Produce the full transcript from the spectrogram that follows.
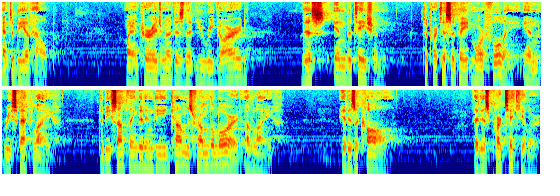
and to be of help. My encouragement is that you regard this invitation to participate more fully in Respect Life to be something that indeed comes from the Lord of life. It is a call that is particular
